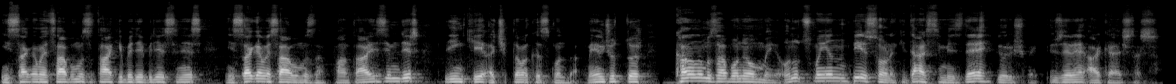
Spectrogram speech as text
Instagram hesabımızı takip edebilirsiniz. Instagram hesabımızda Pantarizm'dir. Linki açıklama kısmında mevcuttur. Kanalımıza abone olmayı unutmayın. Bir sonraki dersimizde görüşmek üzere arkadaşlar.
